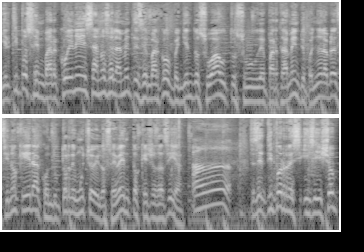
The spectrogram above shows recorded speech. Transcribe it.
Y el tipo se embarcó en esa, no solamente se embarcó vendiendo su auto, su departamento y poniendo la plata, sino que era conductor de muchos de los eventos que ellos hacían. Ah, Entonces el tipo, y si yo,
